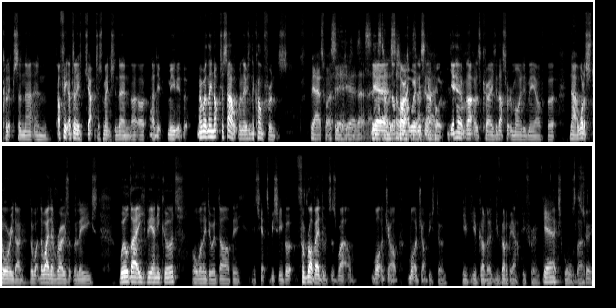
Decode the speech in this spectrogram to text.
clips and that. And I think I don't know if Jack just mentioned then. I, I had it muted, but remember when they knocked us out when they was in the conference? Yeah, that's what I That's said. Yeah, is that's? Yeah, that's I'm sorry, I Sowell, went listening that that Yeah, that was crazy. That's what it reminded me of. But now, what a story though. The, the way they've rose up the leagues. Will they be any good, or will they do a derby? It's yet to be seen. But for Rob Edwards as well, what a job! What a job he's done. You, you've got to you've got to be happy for him. Yeah, ex Wolves lad. true.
